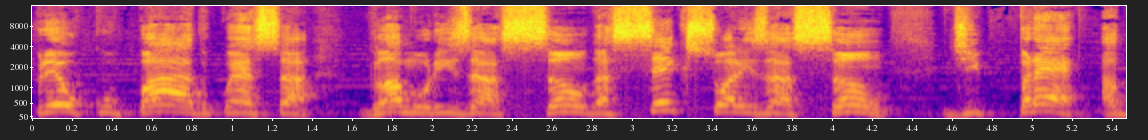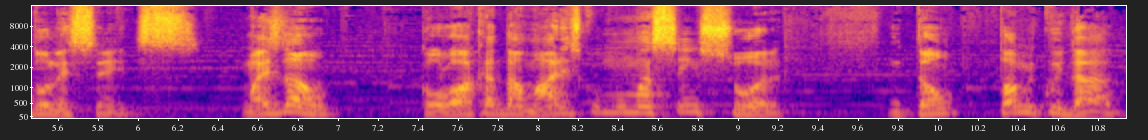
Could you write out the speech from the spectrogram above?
preocupado com essa glamorização da sexualização de pré-adolescentes. Mas não, coloca a Damares como uma censora. Então, tome cuidado,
